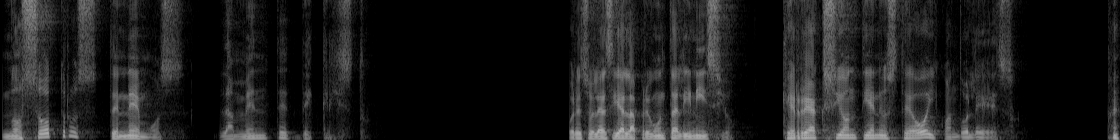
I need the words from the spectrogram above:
nosotros tenemos la mente de Cristo. Por eso le hacía la pregunta al inicio, ¿qué reacción tiene usted hoy cuando lee eso?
